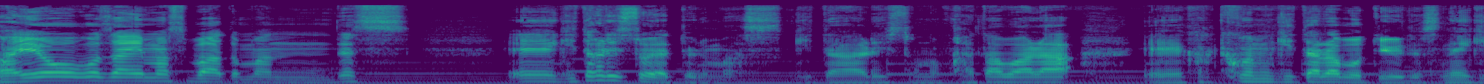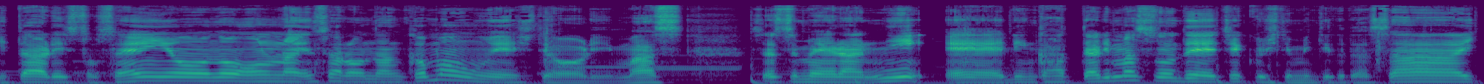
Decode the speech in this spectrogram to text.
はようございます。バートマンです。えー、ギタリストをやっております。ギタリストの傍ら、えー、書き込みギタラボというですね、ギタリスト専用のオンラインサロンなんかも運営しております。説明欄に、えー、リンク貼ってありますので、チェックしてみてください。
